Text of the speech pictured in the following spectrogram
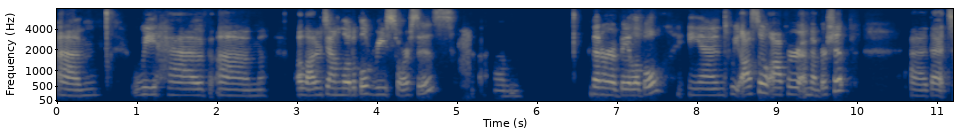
Um, we have um, a lot of downloadable resources um, that are available. And we also offer a membership uh, that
